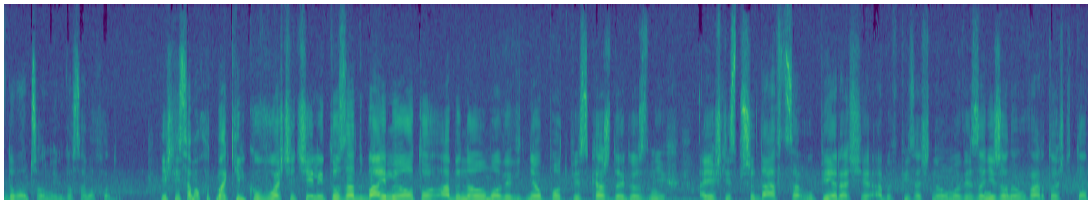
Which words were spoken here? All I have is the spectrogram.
dołączonych do samochodu. Jeśli samochód ma kilku właścicieli, to zadbajmy o to, aby na umowie widniał podpis każdego z nich. A jeśli sprzedawca upiera się, aby wpisać na umowie zaniżoną wartość, to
